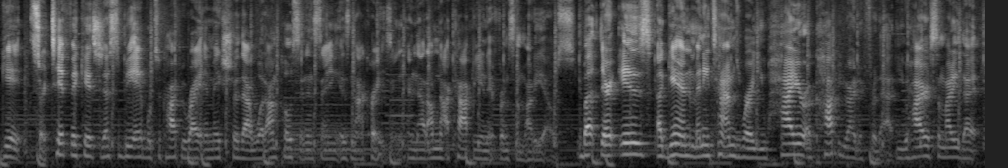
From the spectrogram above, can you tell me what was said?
get certificates just to be able to copyright and make sure that what I'm posting and saying is not crazy and that I'm I'm not copying it from somebody else. But there is, again, many times where you hire a copywriter for that. You hire somebody that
